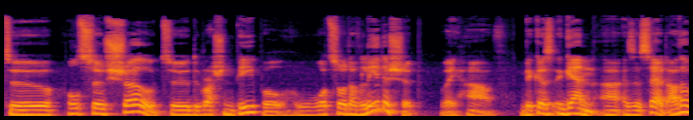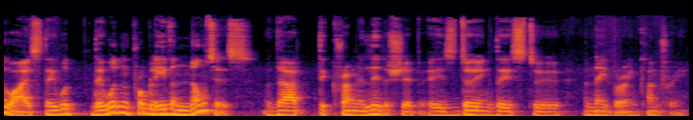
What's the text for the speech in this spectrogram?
to also show to the Russian people what sort of leadership they have because again uh, as i said otherwise they would they wouldn't probably even notice that the kremlin leadership is doing this to a neighboring country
